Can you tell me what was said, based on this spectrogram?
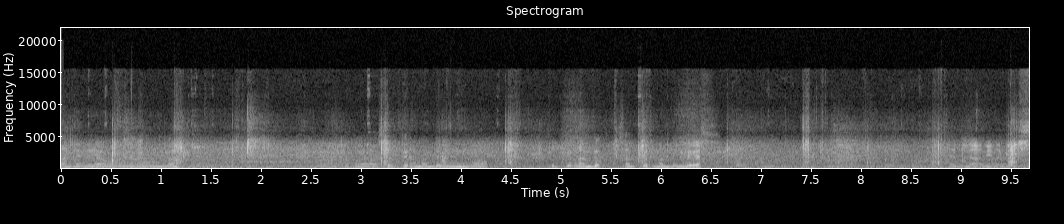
Nandiyan na yung ano, ah, San Fernando yung ano, San Fernando, San Fernando Leas. Yan inaani na guys.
